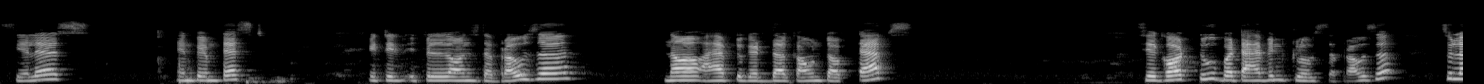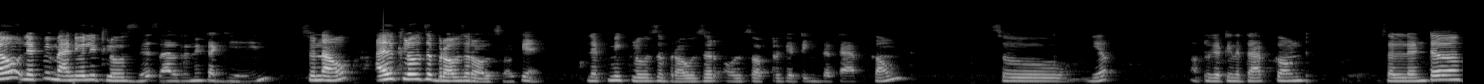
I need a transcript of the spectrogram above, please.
Cls npm test. It, it, it will launch the browser. Now I have to get the count of tabs. See I got two but I haven't closed the browser. So now let me manually close this. I'll run it again. So now I'll close the browser also okay let me close the browser also after getting the tab count. So yeah after getting the tab count so I'll enter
